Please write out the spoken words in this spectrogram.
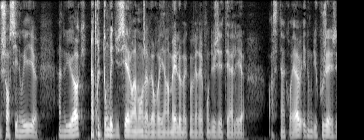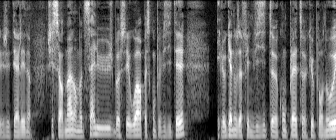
chance inouïe à New York. Un truc tombé du ciel, vraiment. J'avais envoyé un mail, le mec m'avait répondu, j'étais allé Oh, c'était incroyable. Et donc, du coup, j'étais allé chez Thirdman en mode salut, je bosse chez War parce qu'on peut visiter? Et le gars nous a fait une visite euh, complète que pour nous,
